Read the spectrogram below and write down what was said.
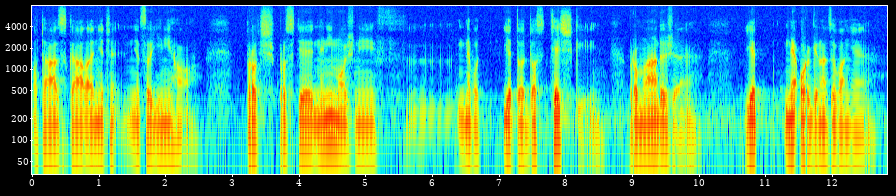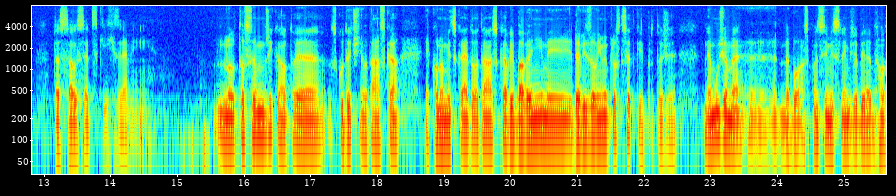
otázka, ale něče, něco jiného. Proč prostě není možný, nebo je to dost těžký pro mládeže, je neorganizovaně do sousedských zemí? No to jsem říkal, to je skutečně otázka ekonomická, je to otázka vybaveními devizovými prostředky, protože nemůžeme, eh, nebo aspoň si myslím, že by nebylo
